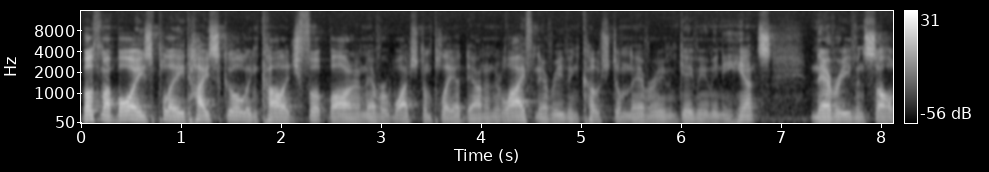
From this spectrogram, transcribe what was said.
Both my boys played high school and college football, and I never watched them play a down in their life, never even coached them, never even gave them any hints, never even saw,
